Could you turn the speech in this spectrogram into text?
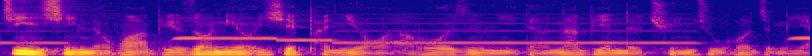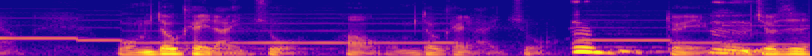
静心的话，比如说你有一些朋友啊，或者是你的那边的群主或怎么样，我们都可以来做，好，我们都可以来做。嗯，对，我们就是。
